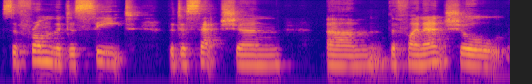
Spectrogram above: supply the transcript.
so from the deceit, the deception, um, the financial,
